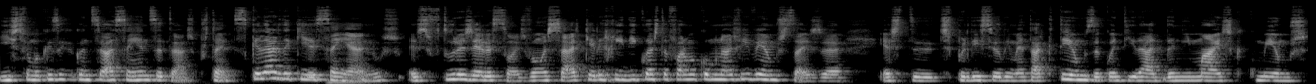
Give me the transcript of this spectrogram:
e isto foi uma coisa que aconteceu há 100 anos atrás. Portanto, se calhar daqui a 100 anos, as futuras gerações vão achar que era ridícula esta forma como nós vivemos, seja este desperdício alimentar que temos, a quantidade de animais que comemos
